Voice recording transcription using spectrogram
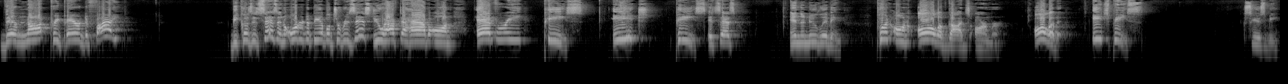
They're not prepared to fight. Because it says in order to be able to resist, you have to have on every piece, each piece. It says in the New Living, put on all of God's armor, all of it, each piece. Excuse me.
